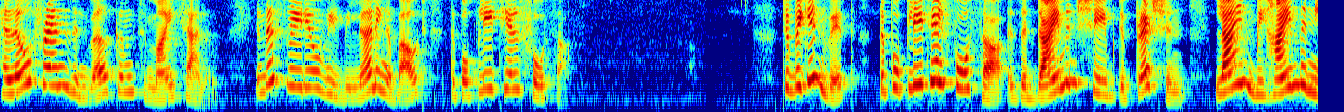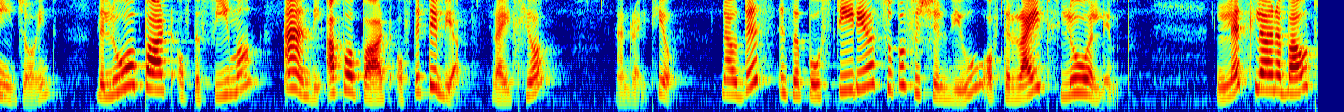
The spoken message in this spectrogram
Hello friends and welcome to my channel. In this video we'll be learning about the popliteal fossa. To begin with, the popliteal fossa is a diamond shaped depression lying behind the knee joint, the lower part of the femur and the upper part of the tibia right here and right here. Now this is a posterior superficial view of the right lower limb. Let's learn about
